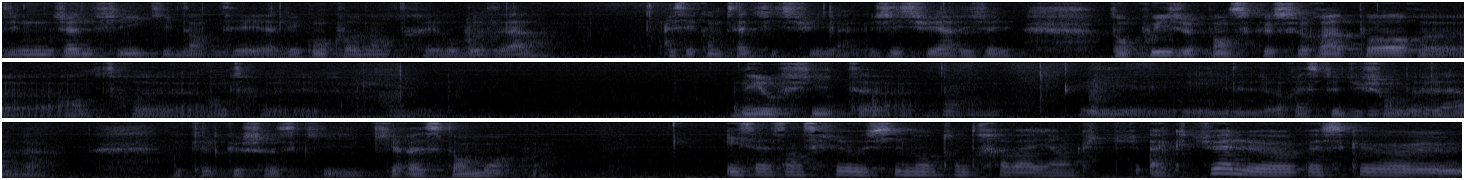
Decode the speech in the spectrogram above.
d'une jeune fille qui tentait les concours d'entrée aux Beaux-Arts. Et c'est comme ça que j'y suis, j'y suis arrivé. Donc oui, je pense que ce rapport entre, entre néophyte euh, et, le reste du champ de l'art est quelque chose qui, reste en moi. Et ça s'inscrit aussi dans ton travail actuel euh, parce que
